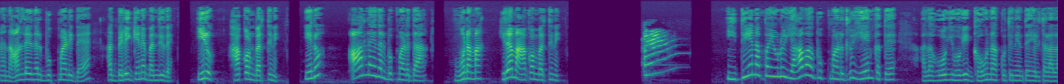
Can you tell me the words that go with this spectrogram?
ನಾನು ಆನ್ಲೈನಲ್ಲಿ ಬುಕ್ ಮಾಡಿದ್ದೆ. ಅದು ಬೆಳಿಗ್ಗೆನೆ ಬಂದಿದೆ. ಇರು, ಹಾಕೊಂಡು ಬರ್ತೀನಿ. ಏನು? ಆನ್ಲೈನಲ್ಲಿ ಬುಕ್ ಮಾಡಿದ್ದ ಹೂನಮ್ಮ, ಇರಮ್ಮ, ಹಾಕೊಂಡು ಬರ್ತೀನಿ. ಇದೇನಪ್ಪ ಇವಳು ಯಾವಾಗ ಬುಕ್ ಮಾಡಿದ್ಲು? ಏನು ಕತೆ? ಅಲ್ಲ, ಹೋಗಿ ಹೋಗಿ ಗೌನ್ ಹಾಕೋತೀನಿ ಅಂತ ಹೇಳ್ತಾಳಲ್ಲ.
